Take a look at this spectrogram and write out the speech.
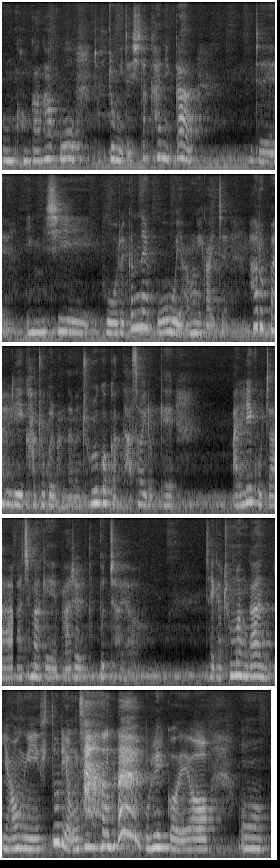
너무 건강하고 접종 이제 시작하니까 이제 임시 보호를 끝내고 야옹이가 이제 하루 빨리 가족을 만나면 좋을 것 같아서 이렇게 알리고자 마지막에 말을 덧붙여요. 제가 조만간 야옹이 스토리 영상 올릴 거예요. 어,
